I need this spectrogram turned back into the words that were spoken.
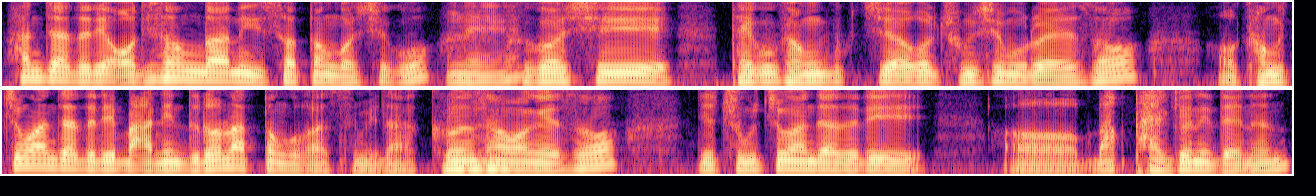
환자들이 어디선가는 있었던 것이고 네. 그것이 대구 경북 지역을 중심으로 해서 어, 경증 환자들이 많이 늘어났던 것 같습니다. 그런 음. 상황에서 이제 중증 환자들이 어, 막 발견이 되는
